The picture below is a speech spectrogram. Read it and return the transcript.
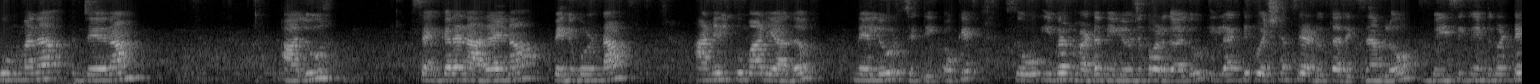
Gummana Jayaram Alur Shankara Narayana Penukonda Anil Kumar Yadav Nellore city. Okay? So ఇవన్నమాట నియోజకవర్గాలు ఇలాంటి క్వశ్చన్సే అడుగుతారు ఎగ్జామ్లో బేసిక్గా ఎందుకంటే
